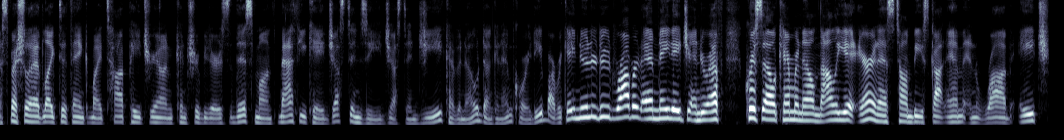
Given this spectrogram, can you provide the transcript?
Especially, I'd like to thank my top Patreon contributors this month Matthew K., Justin Z., Justin G., Kevin O., Duncan M., Corey D., Barbara K., Nooner Dude, Robert M., Nate H., Andrew F., Chris L., Cameron L., Naila, Aaron S., Tom B., Scott M., and Rob H.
